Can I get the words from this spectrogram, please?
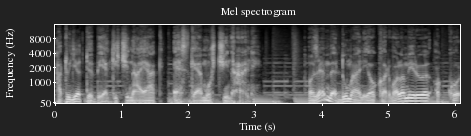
Hát ugye a többiek is csinálják, ezt kell most csinálni. Ha az ember dumálni akar valamiről, akkor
